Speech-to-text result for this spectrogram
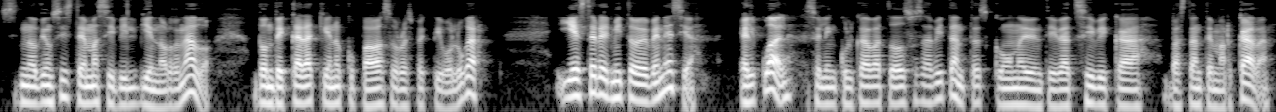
sino de un sistema civil bien ordenado, donde cada quien ocupaba su respectivo lugar. Y este era el mito de Venecia, el cual se le inculcaba a todos sus habitantes con una identidad cívica bastante marcada.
